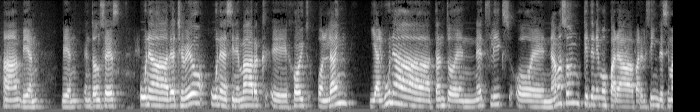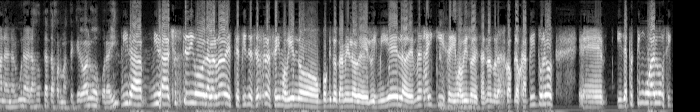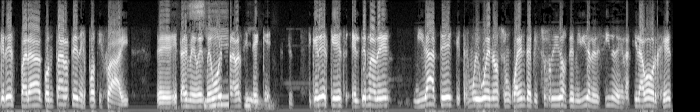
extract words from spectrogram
Ah, bien, bien. Entonces, una de HBO, una de Cinemark, eh, Hoyt Online y alguna tanto en Netflix o en Amazon. ¿Qué tenemos para, para el fin de semana en alguna de las dos plataformas? ¿Te quedó algo por ahí? Mira, mira, yo te digo la verdad, este fin de semana seguimos viendo un poquito también lo de Luis Miguel, lo de Mikey, seguimos viendo desandando los, los capítulos, eh, y después tengo algo, si querés, para contarte en Spotify. Eh, esta vez me, me- me voy para ver si te que, si querés, que es el tema de Mirate, que está muy bueno, son 40 episodios de Mi vida en el cine de Graciela Borges,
